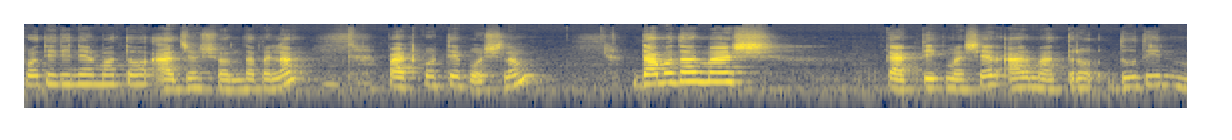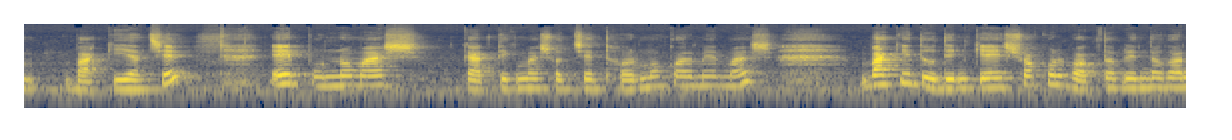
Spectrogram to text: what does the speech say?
প্রতিদিনের মতো আজও সন্ধ্যাবেলা পাঠ করতে বসলাম। দামোদর মাস, কার্তিক মাসের আর মাত্র দুদিন বাকি আছে। এই পূর্ণ মাস কার্তিক মাস হচ্ছে ধর্মকর্মের মাস। বাকি দুদিনকে সকল ভক্তবৃন্দগণ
